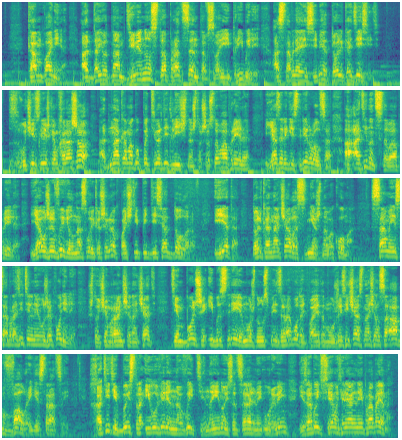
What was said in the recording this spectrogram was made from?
Компания отдает нам 90% своей прибыли, оставляя себе только 10%. Звучит слишком хорошо, однако могу подтвердить лично, что 6 апреля я зарегистрировался, а 11 апреля я уже вывел на свой кошелек почти 50 долларов – и это только начало снежного кома. Самые сообразительные уже поняли, что чем раньше начать, тем больше и быстрее можно успеть заработать, поэтому уже сейчас начался обвал регистраций. Хотите быстро и уверенно выйти на иной социальный уровень и забыть все материальные проблемы –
